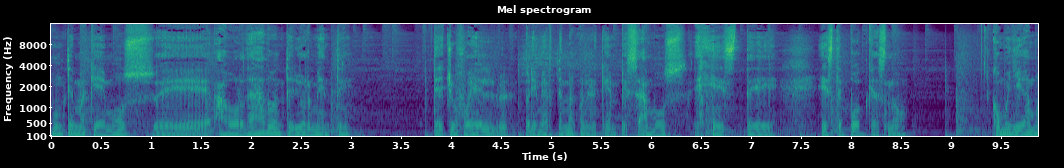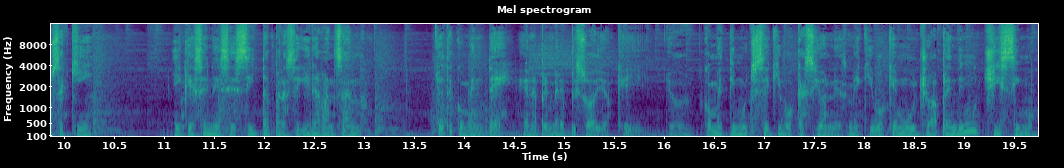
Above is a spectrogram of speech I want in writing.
un tema que hemos eh, abordado anteriormente. De hecho fue el primer tema con el que empezamos este, este podcast, ¿no? ¿Cómo llegamos aquí? ¿Y qué se necesita para seguir avanzando? Yo te comenté en el primer episodio que yo cometí muchas equivocaciones, me equivoqué mucho, aprendí muchísimo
